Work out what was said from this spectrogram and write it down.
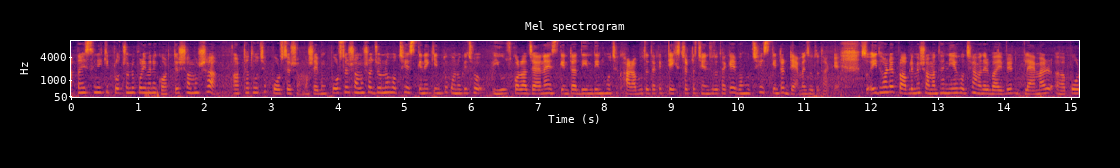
আপনার স্কিনে কি প্রচণ্ড পরিমাণে গর্তের সমস্যা? অর্থাৎ হচ্ছে পোর্সের সমস্যা। এবং পোর্সের সমস্যার জন্য হচ্ছে স্কিনে কিন্তু কোনো কিছু ইউজ করা যায় না। স্কিনটা দিন দিন হচ্ছে খারাপ হতে থাকে, টেক্সচারটা চেঞ্জ হতে থাকে এবং হচ্ছে স্কিনটা ড্যামেজ হতে থাকে। সো এই ধরনের প্রবলেমের সমাধান নিয়ে হচ্ছে আমাদের ভাইব্রেট গ্ল্যামার পোর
